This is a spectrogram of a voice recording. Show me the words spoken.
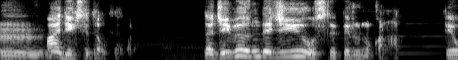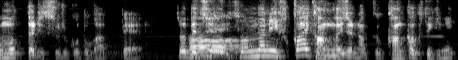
うん。前できてたわけだから。だから自分で自由を捨ててるのかなって思ったりすることがあって、それは別にそんなに深い考えじゃなく、感覚的に、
